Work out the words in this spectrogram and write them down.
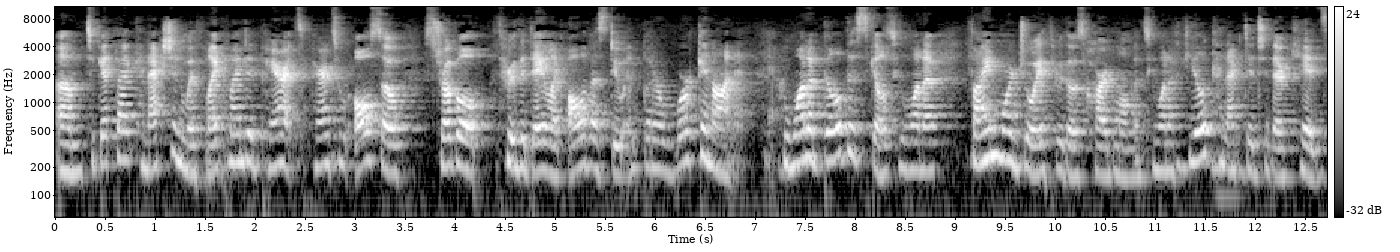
um, to get that connection with like-minded parents, parents who also struggle through the day like all of us do, and but are working on it, who want to build the skills, who want to find more joy through those hard moments, who want to feel connected to their kids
